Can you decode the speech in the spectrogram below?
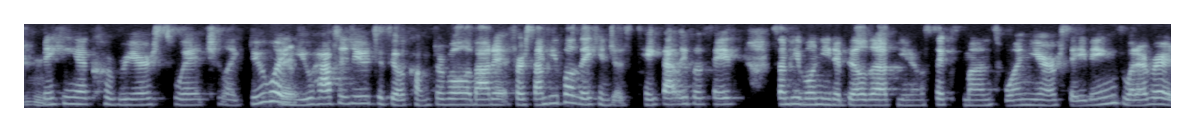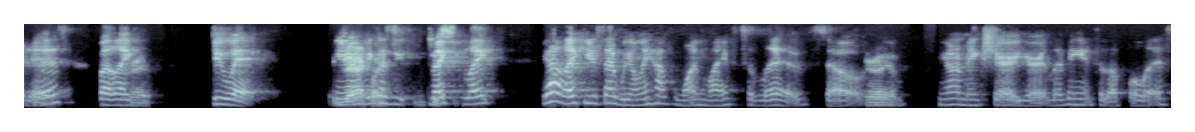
mm-hmm. making a career switch, like do what yeah. you have to do to feel comfortable about it. For some people, they can just take that leap of faith. Some people need to build up, you know, six months, one year of savings, whatever it yeah. is. But like, right. do it. You exactly. know, because you, just, like like yeah, like you said, we only have one life to live. So right. you you got to make sure you're living it to the fullest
